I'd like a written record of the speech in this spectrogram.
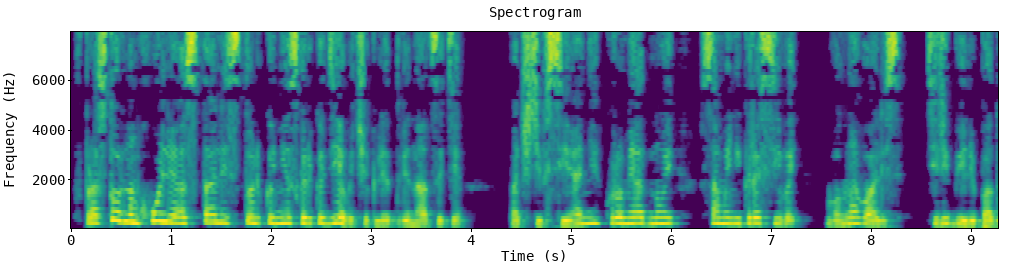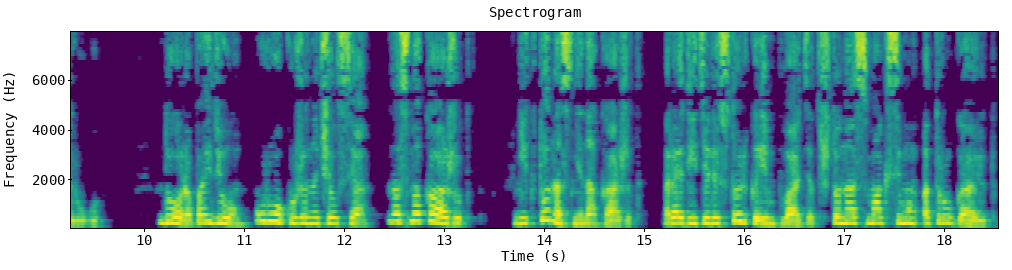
В просторном холле остались только несколько девочек лет двенадцати. Почти все они, кроме одной, самой некрасивой, волновались, теребили подругу. «Дора, пойдем, урок уже начался, нас накажут». «Никто нас не накажет. Родители столько им платят, что нас максимум отругают»,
